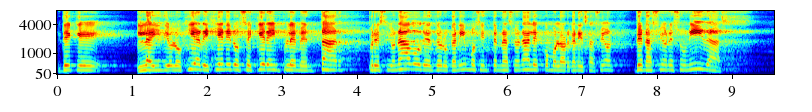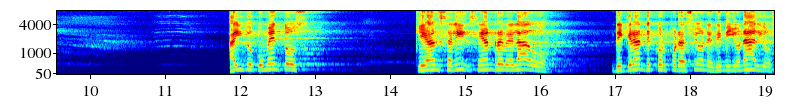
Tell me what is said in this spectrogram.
de que la ideología de género se quiera implementar presionado desde organismos internacionales como la Organización de Naciones Unidas. Hay documentos que han salido, se han revelado de grandes corporaciones, de millonarios,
